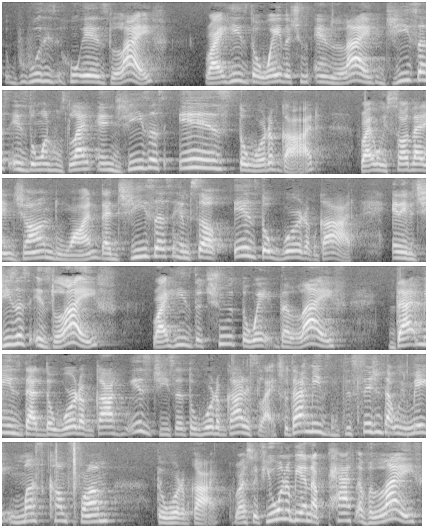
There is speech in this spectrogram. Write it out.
who is, who is life, right? He's the way, the truth, and life. Jesus is the one who's life, and Jesus is the Word of God, right? We saw that in John 1 that Jesus himself is the Word of God. And if Jesus is life, right? He's the truth, the way, the life. That means that the Word of God, who is Jesus, the Word of God is life. So that means decisions that we make must come from the Word of God, right? So if you want to be on a path of life,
